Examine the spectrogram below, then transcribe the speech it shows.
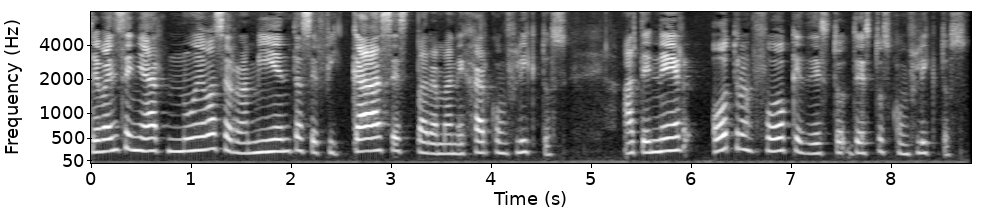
Te va a enseñar nuevas herramientas eficaces para manejar conflictos, a tener otro enfoque de, esto, de estos conflictos,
